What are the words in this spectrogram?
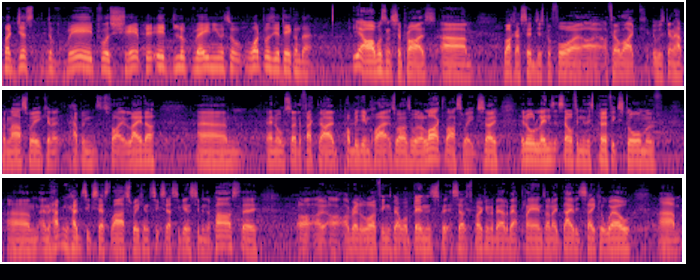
but just the way it was shaped, it, it looked very new. So, what was your take on that? Yeah, I wasn't surprised. Um, like I said just before, I, I felt like it was going to happen last week, and it happened slightly later. Um, and also the fact that I probably didn't play as well as I would have liked last week. So it all lends itself into this perfect storm of, um, and having had success last week and success against him in the past, they, I, I, read a lot of things about what Ben's spoken about about plans. I know David Saker well. Um,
